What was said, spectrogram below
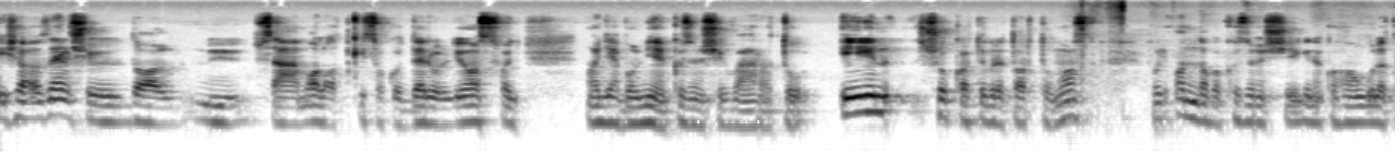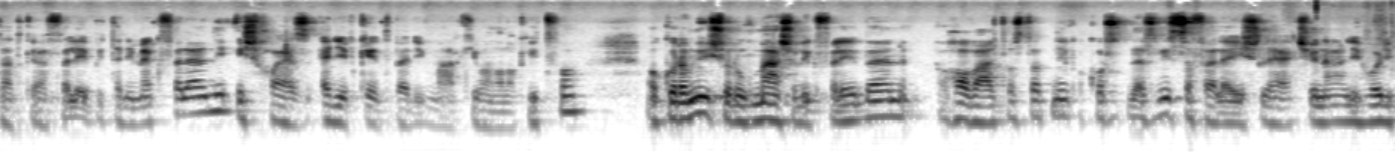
és az első dalmű szám alatt kiszokott derülni az, hogy nagyjából milyen közönség várható. Én sokkal többre tartom azt, hogy annak a közönségnek a hangulatát kell felépíteni, megfelelni, és ha ez egyébként pedig már ki van alakítva, akkor a műsorunk második felében, ha változtatnék, akkor ezt visszafele is lehet csinálni, hogy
